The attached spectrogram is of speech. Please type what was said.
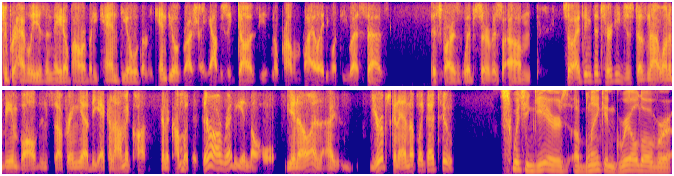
super heavily as a NATO power, but he can deal with them. He can deal with Russia. He obviously does. He has no problem violating what the U.S. says as far as lip service. Um, so I think that Turkey just does not want to be involved in suffering. Yeah, the economic cost is going to come with it. They're already in the hole, you know, and I, Europe's going to end up like that too. Switching gears, uh, Blinken grilled over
